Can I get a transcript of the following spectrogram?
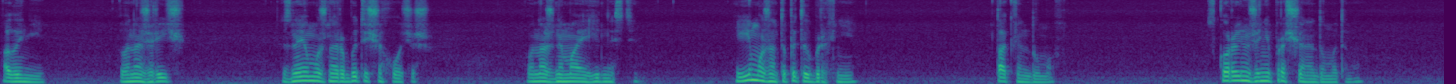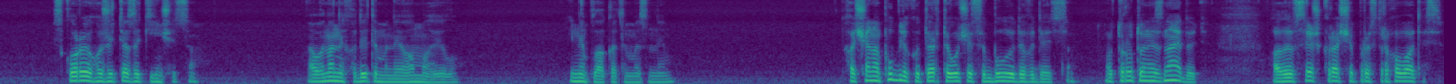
Але ні, вона ж річ. З нею можна робити, що хочеш. Вона ж не має гідності. Її можна топити в брехні. Так він думав. Скоро він вже ні про що не думатиме. Скоро його життя закінчиться, а вона не ходитиме на його могилу і не плакатиме з ним. Хоча на публіку терти очі цибулею доведеться. Отруту не знайдуть, але все ж краще пристрахуватись.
